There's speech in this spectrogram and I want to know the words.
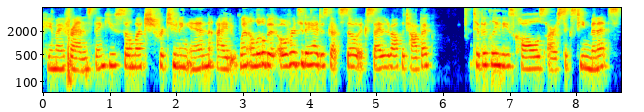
Okay, my friends, thank you so much for tuning in. I went a little bit over today. I just got so excited about the topic. Typically, these calls are 16 minutes.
